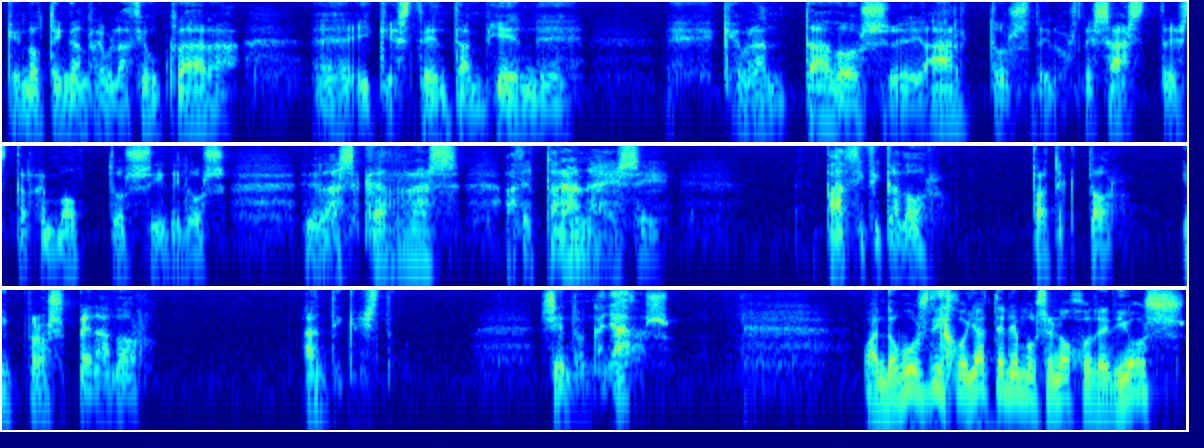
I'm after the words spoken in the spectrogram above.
que no tengan revelación clara eh, y que estén también eh, eh, quebrantados, hartos de los desastres, terremotos y de, los, de las guerras, aceptarán a ese pacificador, protector, y prosperador. Anticristo, siendo engañados. Cuando Bush dijo ya tenemos el ojo de Dios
